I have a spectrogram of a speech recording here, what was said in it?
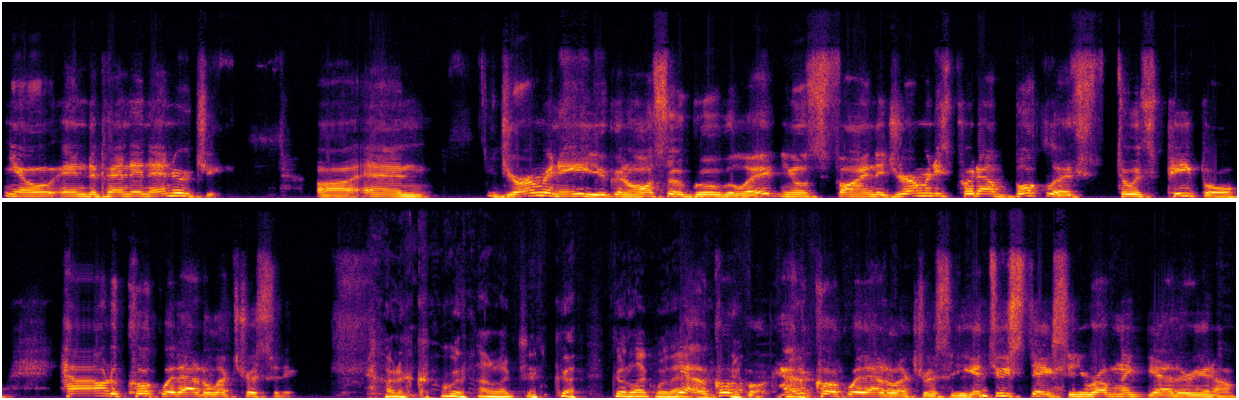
you know, independent energy. Uh, and Germany, you can also Google it, and you'll find that Germany's put out booklets to its people how to cook without electricity. How to cook without electricity? Good, luck with that. Yeah, a cookbook. How to cook without electricity. You get two sticks and you rub them together. You know.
